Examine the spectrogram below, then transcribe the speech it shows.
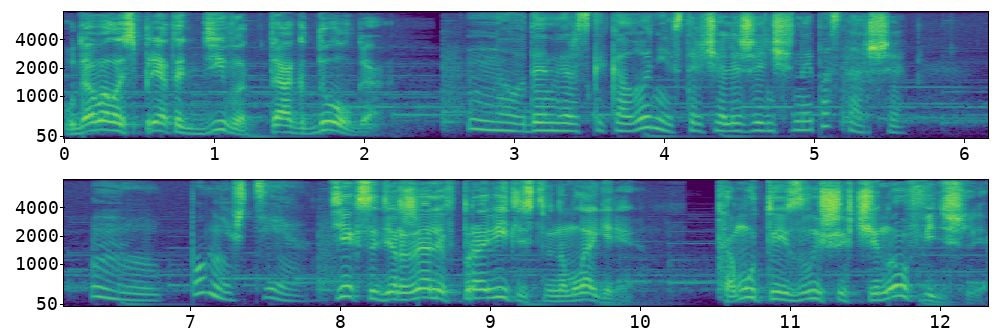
удавалось прятать дива так долго – но в Денверской колонии встречали женщины и постарше. Ну, помнишь те? Тех содержали в правительственном лагере. Кому-то из высших чинов, видишь ли,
